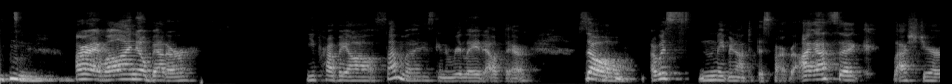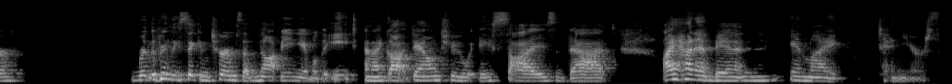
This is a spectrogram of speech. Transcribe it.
mm-hmm. all right, well, I know better. You probably all somebody's going to relate out there. So mm-hmm. I was maybe not to this part, but I got sick last year, really, really sick in terms of not being able to eat, and I got down to a size that I hadn't been in like ten years.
